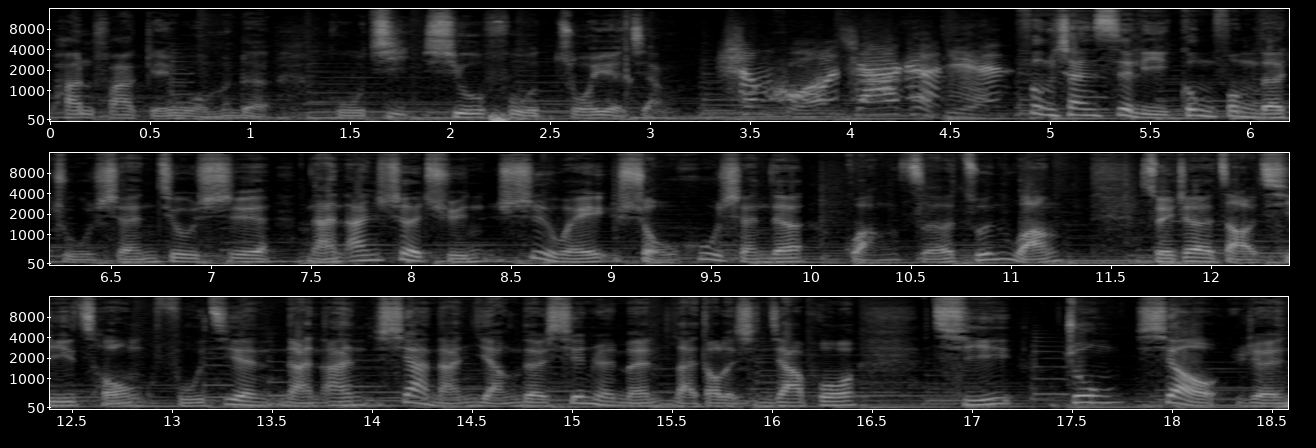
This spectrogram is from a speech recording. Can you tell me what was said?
颁发给我们的古迹修复卓越奖。生活加热点。凤山寺里供奉的主神就是南安社群视为守护神的广泽尊王。随着早期从福建南安下南洋的先人们来到了新加坡，其忠孝仁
